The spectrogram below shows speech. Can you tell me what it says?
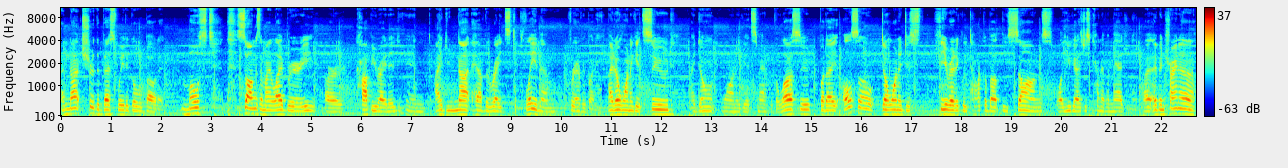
I'm not sure the best way to go about it. Most songs in my library are copyrighted, and I do not have the rights to play them for everybody. I don't want to get sued. I don't want to get smacked with a lawsuit, but I also don't want to just theoretically talk about these songs while you guys just kind of imagine it. I, have been trying to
